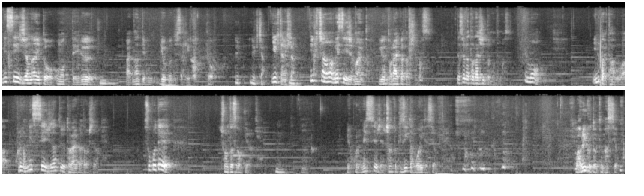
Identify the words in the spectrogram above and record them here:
メッセージじゃないと思っているうん。あなんていう両文でしたっけ？今日。ゆゆきちゃん。ゆきちゃんゆきちゃん。ゆきちゃんはメッセージじゃないという捉え方をしてます、でそれが正しいと思ってます。でも犬飼ターボはこれがメッセージだという捉え方をしてるわけ。そこで衝突が起きるわけ。うんいやこれメッセージでちゃんと気づいた方がいいですよみたいな。悪いこと起きますよ。ま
